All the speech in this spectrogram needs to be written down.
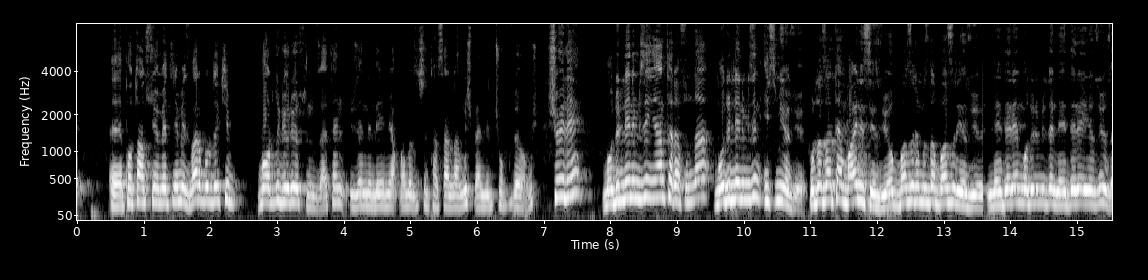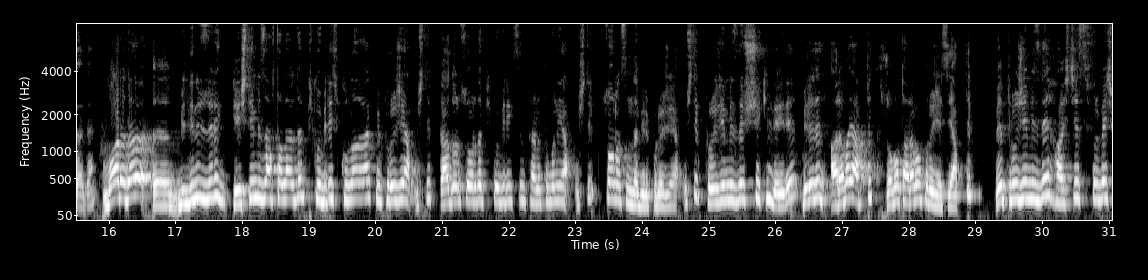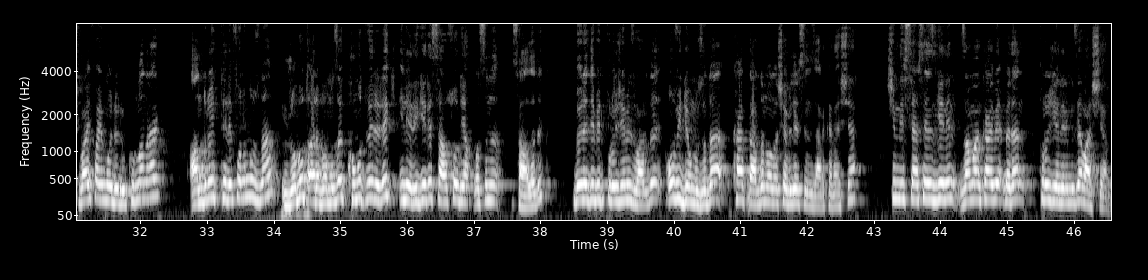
e, potansiyometremiz var. Buradaki board'u görüyorsunuz zaten. Üzerine lehim yapmamız için tasarlanmış. Bence çok güzel olmuş. Şöyle modüllerimizin yan tarafında modüllerimizin ismi yazıyor. Burada zaten wireless yazıyor. Buzzer'ımızda buzzer yazıyor. LDR modülümüzde LDR yazıyor zaten. Bu arada e, bildiğiniz üzere geçtiğimiz haftalarda Pico 1X kullanarak bir proje yapmıştık. Daha doğrusu orada Pico 1X'in tanıtımını yapmıştık. Sonrasında bir proje yapmıştık. Projemiz de şu şekildeydi. Bir adet araba yaptık. Robot araba projesi yaptık. Ve projemizde HC05 Wi-Fi modülü kullanarak Android telefonumuzla robot arabamıza komut vererek ileri geri sağ sol yapmasını sağladık. Böyle de bir projemiz vardı. O videomuzu da kartlardan ulaşabilirsiniz arkadaşlar. Şimdi isterseniz gelin zaman kaybetmeden projelerimize başlayalım.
